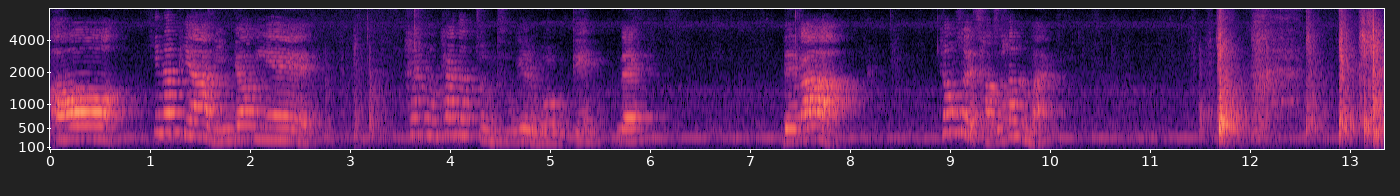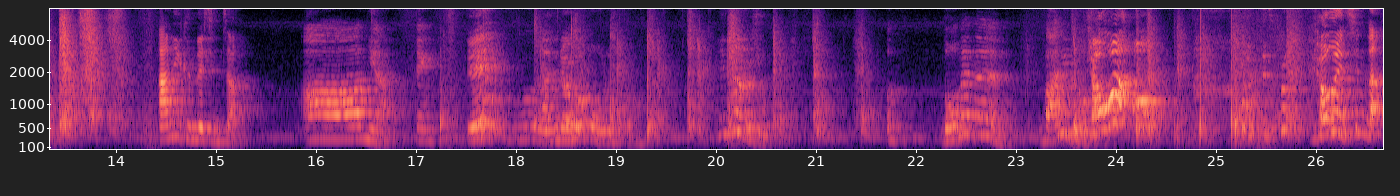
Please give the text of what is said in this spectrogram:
어, 희나피아 민경이의 팔문 팔답 중 두 개를 물어볼게. 네. 내가 평소에 자주 하는 말. 아니 근데 진짜. 아니야. 땡. 에? 뭐, 아니라고? 너무 어렵다. 힌트를 줘. 어, 너네는 많이 들어. 병아! 어! 병을 친다.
